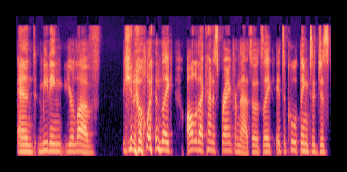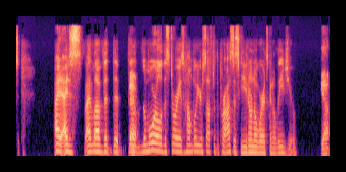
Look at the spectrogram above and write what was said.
and meeting your love you know and like all of that kind of sprang from that so it's like it's a cool thing to just i, I just i love that the, yeah. the, the moral of the story is humble yourself to the process because you don't know where it's going to lead you yeah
